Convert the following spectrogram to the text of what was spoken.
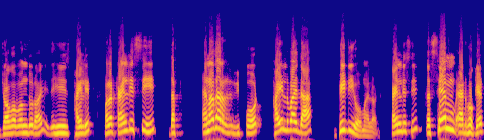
jagabandhu roy he is filed it my lord kindly see the another report filed by the video my lord kindly see the same advocate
